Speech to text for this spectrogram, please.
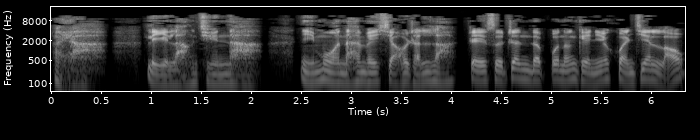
哎呀！李郎君呐，你莫难为小人了。这次真的不能给您换监牢。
